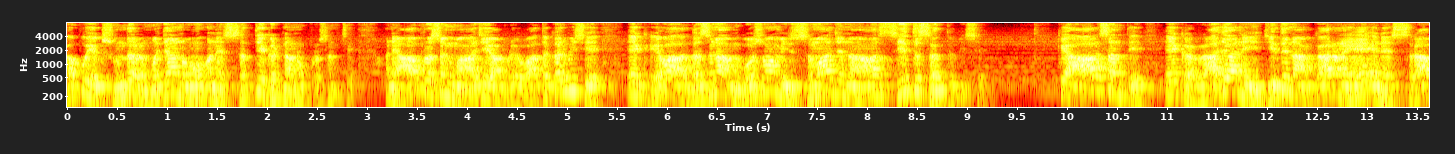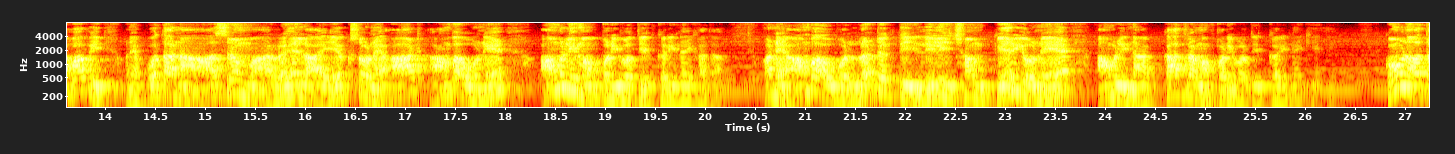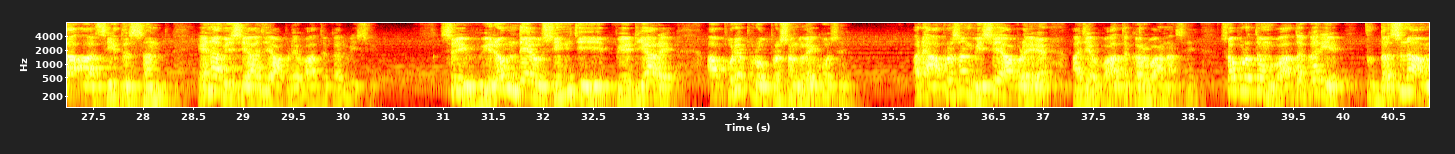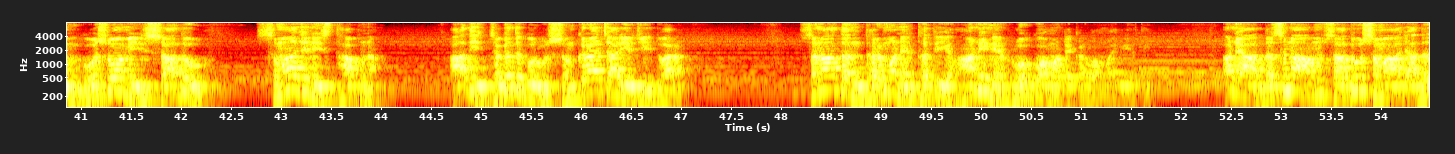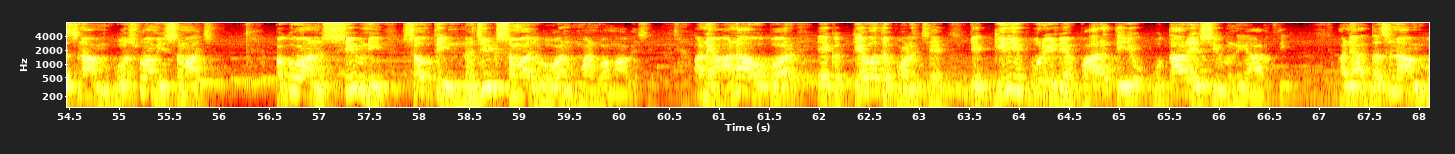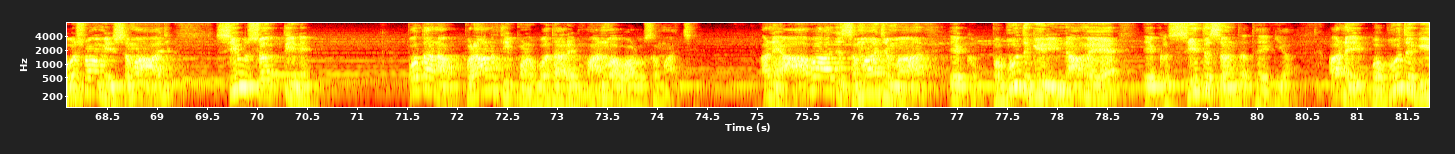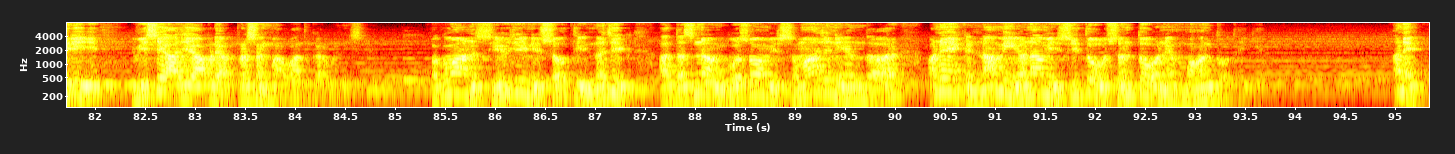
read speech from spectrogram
બાપુ એક સુંદર મજાનો અને સત્ય ઘટનાનો પ્રસંગ છે. અને આ પ્રસંગમાં આજે આપણે વાત કરવી છે એક એવા દશનામ ગોસ્વામી સમાજના સિદ્ધ સંત વિશે. કે આ સંતે એક રાજાની જીદના કારણે એને શ્રાપ આપી અને પોતાના આશ્રમમાં રહેલા એકસો ને આઠ આંબાઓને આંબલીમાં પરિવર્તિત કરી નાખ્યા હતા. અને આંબા ઉપર લટકતી લીલીછમ કેરીઓને આંબલીના કાતરામાં પરિવર્તિત કરી નાખી હતી. કોણ હતા આ સિદ્ધ સંત? એના વિશે આજે આપણે વાત કરવી છે. શ્રી વિરમદેવ સિંહજી પેઢિયારે આ પૂરેપૂરો પ્રસંગ લખ્યો છે. અને આ પ્રસંગ વિશે આપણે આજે વાત કરવાના છે. સૌપ્રથમ વાત કરીએ તો દશનામ ગોસ્વામી સાધુ સમાજની સ્થાપના આદિ જગતગુરુ શંકરાચાર્યજી દ્વારા સનાતન ધર્મને થતી હાનિને રોકવા માટે કરવામાં આવી હતી. અને આ દશનામ સાધુ સમાજ, આ દશનામ ગોસ્વામી સમાજ ભગવાન શિવની સૌથી નજીક સમાજ હોવાનું માનવામાં આવે છે. અને આના ઉપર એક કહેવત પણ છે કે ગિરિપુરીને ભારતીય ઉતારે શિવની આરતી. અને આ દશનામ ગોસ્વામી સમાજ શિવ શક્તિને પોતાના પ્રાણથી પણ વધારે માનવા વાળો સમાજ છે. અને આવા જ સમાજમાં એક બબુદગીરી નામે એક સિદ્ધ સંત થઈ ગયા. અને બબુદગીરી વિશે આજે આપણે આ પ્રસંગમાં વાત કરવાની છે. ભગવાન શિવજીની સૌથી નજીક આ દશનામ ગોસ્વામી સમાજની અંદર અનેક નામી અનામી સિદ્ધો સંતો અને મહંતો થઈ ગયા. અને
